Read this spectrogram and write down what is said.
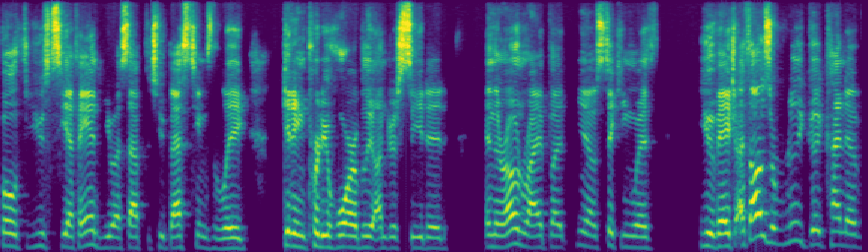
both UCF and USF, the two best teams in the league, getting pretty horribly underseeded in their own right. But you know, sticking with U of H, I thought it was a really good kind of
